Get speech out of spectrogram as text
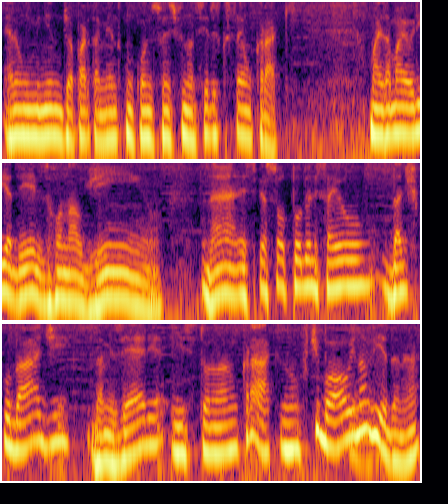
era um menino de apartamento com condições financeiras que saiu um craque. Mas a maioria deles, Ronaldinho, né? Esse pessoal todo ele saiu da dificuldade, da miséria e se tornaram craques no futebol e na vida, né?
